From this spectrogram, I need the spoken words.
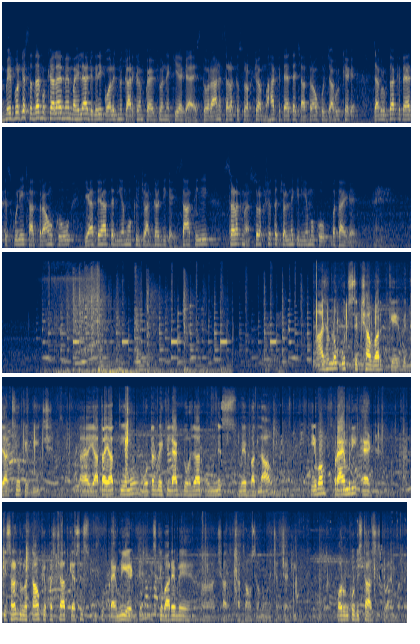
हमीरपुर के सदर मुख्यालय में महिला डिग्री कॉलेज में कार्यक्रम का आयोजन किया गया। इस दौरान सड़क सुरक्षा माह के तहत छात्राओं को जागरूक किया गया। जागरूकता के तहत स्कूली छात्राओं को यातायात नियमों की जानकारी दी गई। साथ ही सड़क में सुरक्षित चलने के नियमों को बताए गए। आज हम लोग उच्च शिक्षा वर्ग के विद्यार्थियों के बीच यातायात नियमों, मोटर व्हीकल एक्ट 2019 में बदलाव एवं प्राइमरी एड की सड़क दुर्घटनाओं के पश्चात कैसे उनको प्राइमरी एड दें, इसके बारे में छात्र छात्राओं से हम लोगों ने चर्चा की और उनको विस्तार से इसके बारे में बताया।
